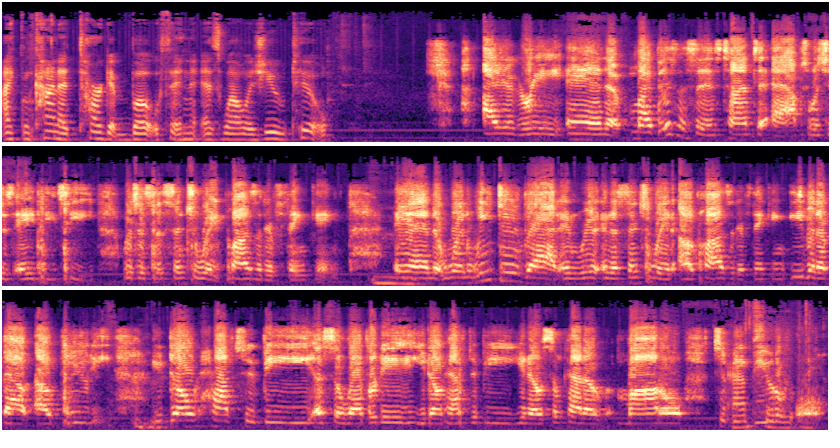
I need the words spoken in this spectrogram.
I can kind of target both and as well as you too. I agree. And my business is Time to Act, which is APT, which is accentuate positive thinking. Mm-hmm. And when we do that and, re- and accentuate our positive thinking, even about our beauty, mm-hmm. you don't have to be a celebrity. You don't have to be, you know, some kind of model to be Absolutely. beautiful.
